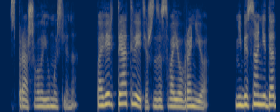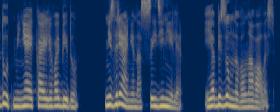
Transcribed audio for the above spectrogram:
– спрашивала ее мысленно. «Поверь, ты ответишь за свое вранье. Небеса не дадут меня и Кайли в обиду. Не зря они нас соединили». Я безумно волновалась.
